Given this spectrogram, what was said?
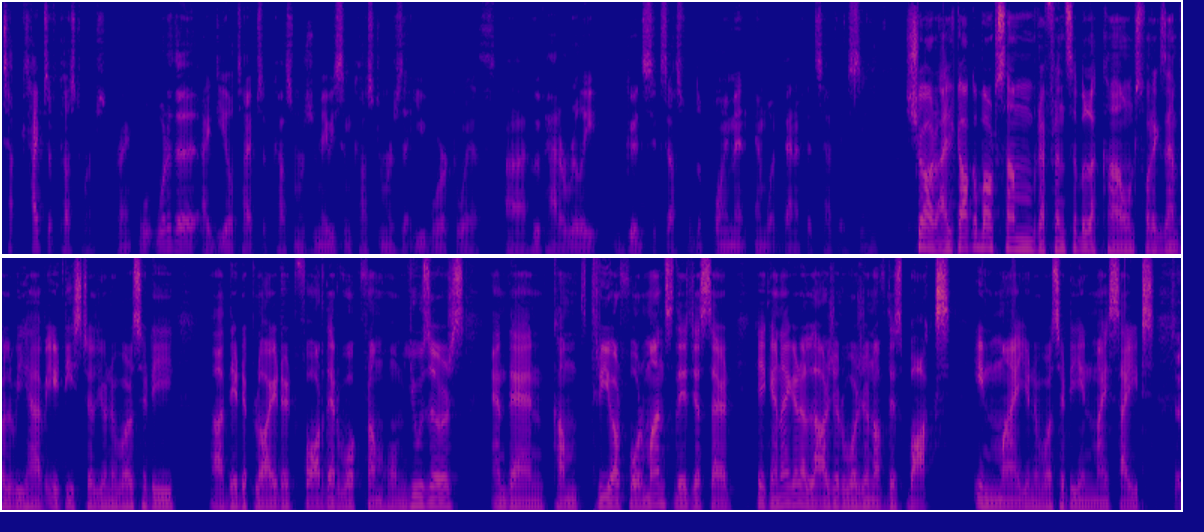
t- types of customers, right? W- what are the ideal types of customers, or maybe some customers that you've worked with uh, who've had a really good, successful deployment, and what benefits have they seen? Sure, I'll talk about some referenceable accounts. For example, we have AT Still University. Uh, they deployed it for their work from home users, and then come three or four months, they just said, "Hey, can I get a larger version of this box?" In my university, in my sites. So,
